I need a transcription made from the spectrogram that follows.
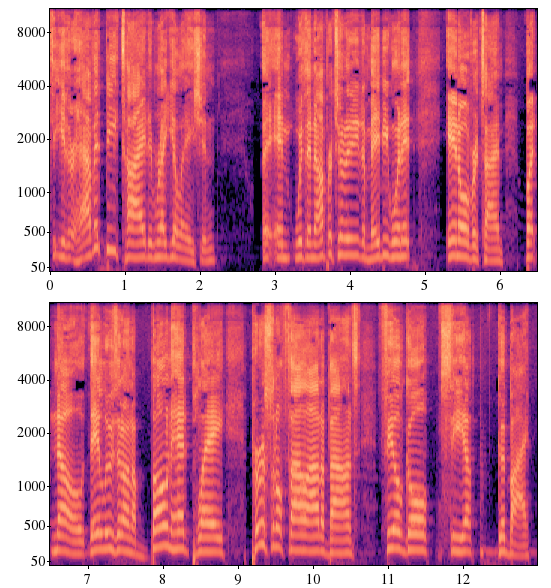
to either have it be tied in regulation and with an opportunity to maybe win it in overtime. But no, they lose it on a bonehead play, personal foul out of bounds, field goal, see ya, goodbye.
